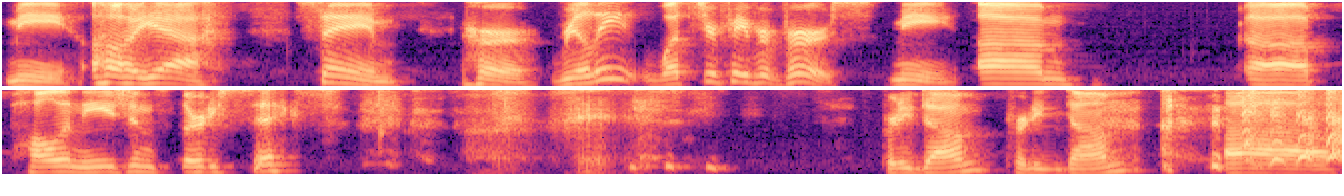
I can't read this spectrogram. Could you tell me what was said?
Me. Oh yeah, same. Her. Really? What's your favorite verse? Me. Um. Uh. Polynesians 36. pretty dumb. Pretty dumb. Uh,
